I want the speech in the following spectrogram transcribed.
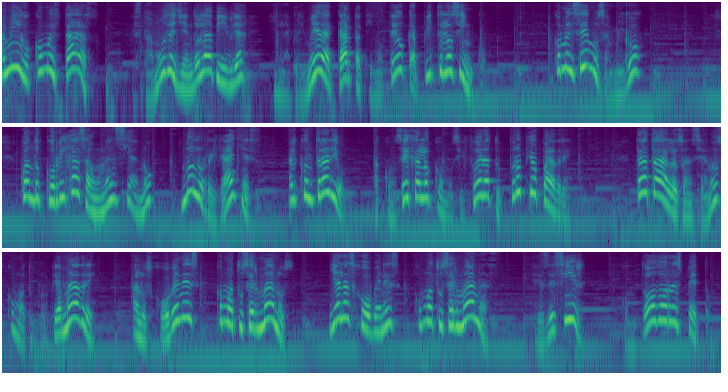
Amigo, ¿cómo estás? Estamos leyendo la Biblia en la primera carta a Timoteo capítulo 5. Comencemos, amigo. Cuando corrijas a un anciano, no lo regañes. Al contrario, aconsejalo como si fuera tu propio padre. Trata a los ancianos como a tu propia madre, a los jóvenes como a tus hermanos y a las jóvenes como a tus hermanas. Es decir, con todo respeto.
